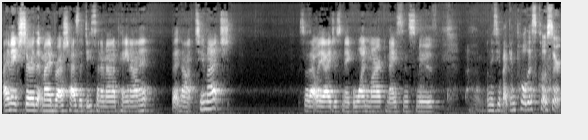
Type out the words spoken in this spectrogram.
I make sure that my brush has a decent amount of paint on it, but not too much. So that way I just make one mark nice and smooth. Um, let me see if I can pull this closer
